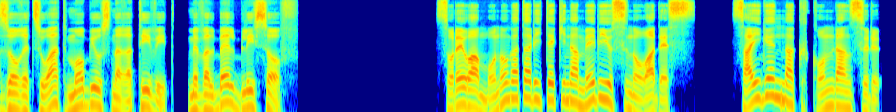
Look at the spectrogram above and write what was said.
זו רצועת מוביוס נרטיבית, מבלבל בלי סוף. それは物語的なメビウスの輪です際限なく混乱する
